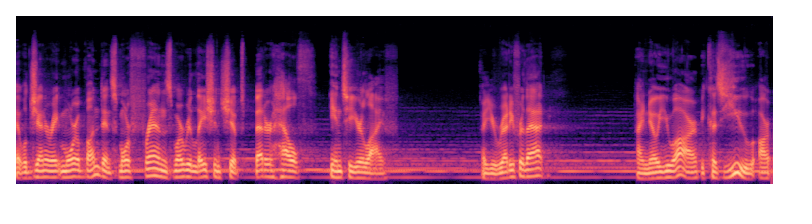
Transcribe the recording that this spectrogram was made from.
that will generate more abundance, more friends, more relationships, better health into your life. Are you ready for that? I know you are because you are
